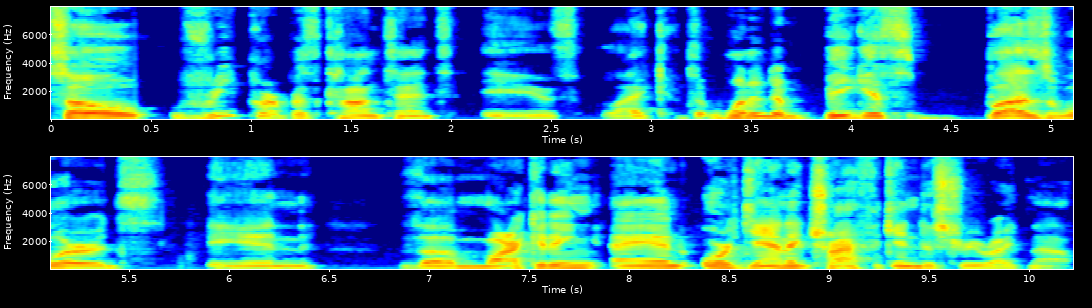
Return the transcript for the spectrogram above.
So, repurposed content is like one of the biggest buzzwords in the marketing and organic traffic industry right now.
